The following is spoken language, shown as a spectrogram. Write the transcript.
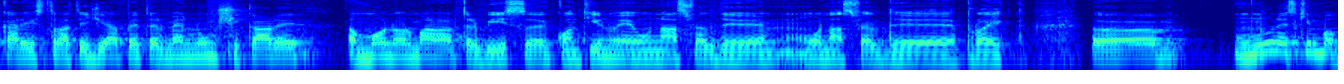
care e strategia pe termen lung și care, în mod normal, ar trebui să continue un astfel de, un astfel de proiect. Uh, nu ne schimbăm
